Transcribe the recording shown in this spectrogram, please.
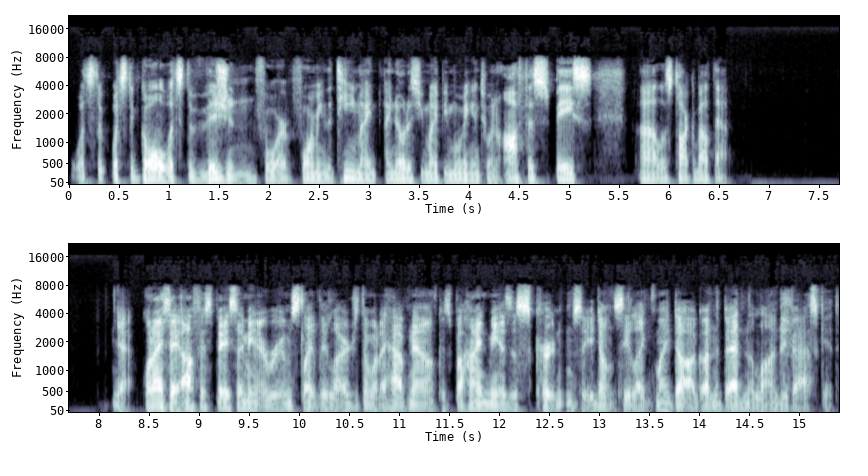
What's the what's the goal? What's the vision for forming the team? I, I notice you might be moving into an office space. Uh, let's talk about that. Yeah, when I say office space, I mean a room slightly larger than what I have now, because behind me is this curtain, so you don't see like my dog on the bed in the laundry basket.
